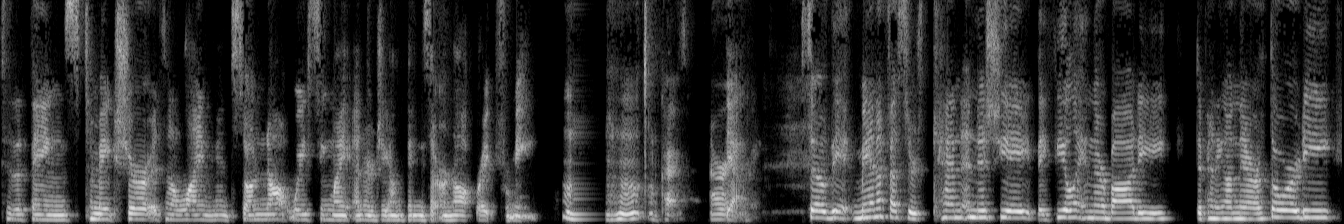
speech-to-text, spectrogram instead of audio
to the things to make sure it's in alignment. So I'm not wasting my energy on things that are not right for me. Mm-hmm. Okay. All right. Yeah. So the manifestors can initiate, they feel it in their body, depending on their authority.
